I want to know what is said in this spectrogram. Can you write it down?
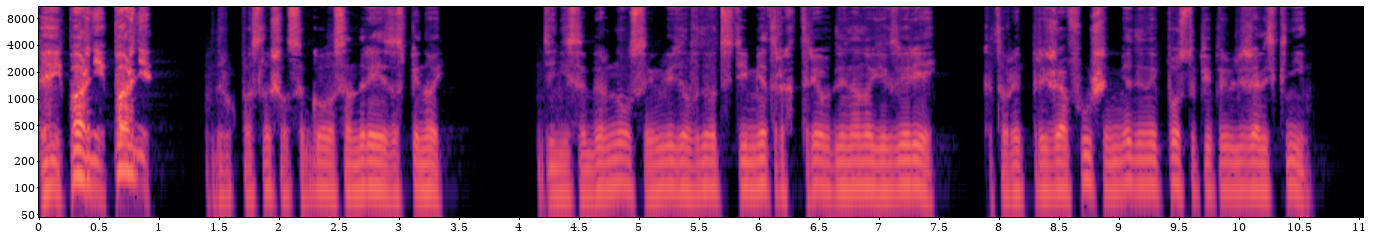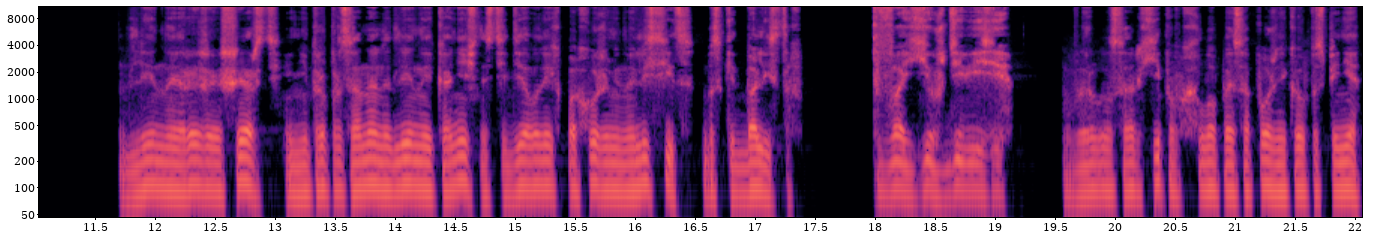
Эй, парни, парни! Вдруг послышался голос Андрея за спиной. Денис обернулся и увидел в 20 метрах трех длинноногих зверей, которые, прижав уши, медленной поступью приближались к ним. Длинная рыжая шерсть и непропорционально длинные конечности делали их похожими на лисиц, баскетболистов. «Твою ж дивизию!» — выругался Архипов, хлопая Сапожникова по спине.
